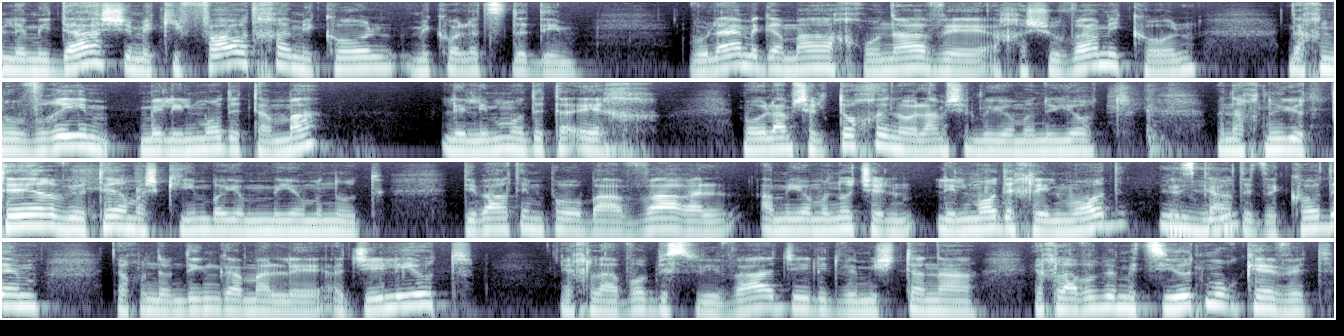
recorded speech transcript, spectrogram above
למידה שמקיפה אותך מכל, מכל הצדדים. ואולי המגמה האחרונה והחשובה מכל, אנחנו עוברים מללמוד את המה ללמוד את האיך. מעולם של תוכן לעולם של מיומנויות. ואנחנו יותר ויותר משקיעים במיומנות. דיברתם פה בעבר על המיומנות של ללמוד איך ללמוד, mm-hmm. הזכרת את זה קודם. אנחנו מדברים גם על אג'יליות, איך לעבוד בסביבה אג'ילית ומשתנה, איך לעבוד במציאות מורכבת.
